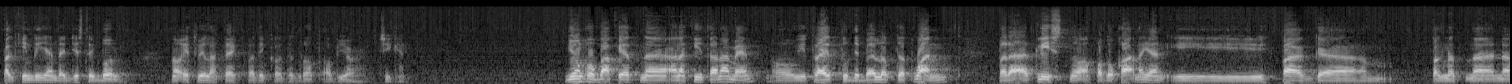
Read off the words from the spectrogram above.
pag hindi yan digestible, no, it will affect what they call the growth of your chicken. Yung ko bakit na ang nakita namin, no, we tried to develop that one para at least no ang patuka na yan i pag um, pag na, na, na,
